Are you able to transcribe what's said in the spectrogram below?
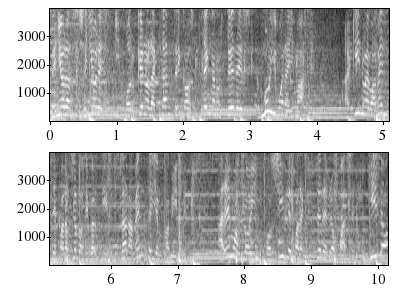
Señoras y señores, y por qué no lactántricos, tengan ustedes muy buena imagen. Aquí nuevamente para hacerlos divertir sanamente y en familia. Haremos lo imposible para que ustedes lo pasen un kilo.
